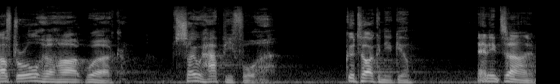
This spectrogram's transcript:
After all her hard work, so happy for her. Good talking to you, Gil. Anytime.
